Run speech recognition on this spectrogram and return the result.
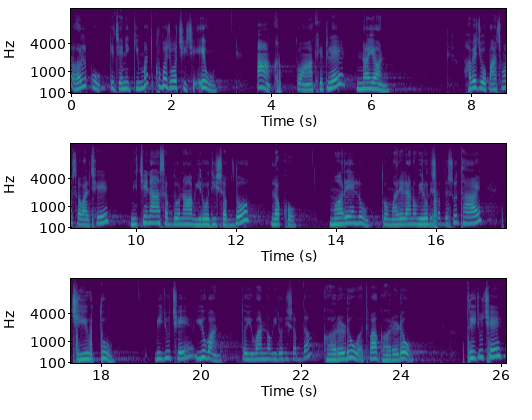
હલકું, કે જેની કિંમત ખૂબ જ ઓછી છે. એવું. આંખ. તો આંખ એટલે નયન. હવે જો પાંચમો સવાલ છે, નીચેના શબ્દોના વિરોધી શબ્દો લખો. મરેલું, તો મરેલાનો વિરોધી શબ્દ શું થાય? જીવતું. બીજું છે, યુવાન, તો યુવાનનો વિરોધી શબ્દ ઘરડું અથવા ઘરડો. ત્રીજું છે,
